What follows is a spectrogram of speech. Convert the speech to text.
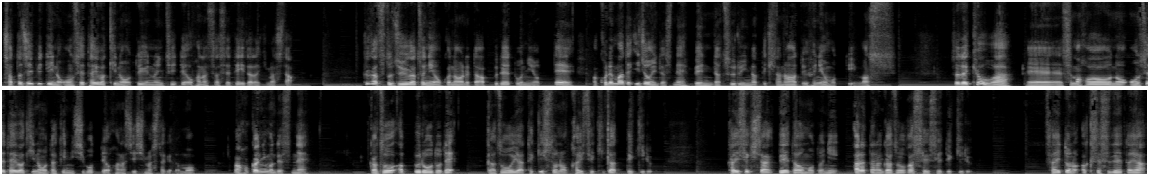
チャット GPT の音声対話機能というのについてお話しさせていただきました。9月と10月に行われたアップデートによって、これまで以上にですね、便利なツールになってきたなというふうに思っています。それで今日は、えー、スマホの音声対話機能だけに絞ってお話ししましたけども、まあ、他にもですね、画像アップロードで画像やテキストの解析ができる。解析したデータをもとに新たな画像が生成できる。サイトのアクセスデータや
